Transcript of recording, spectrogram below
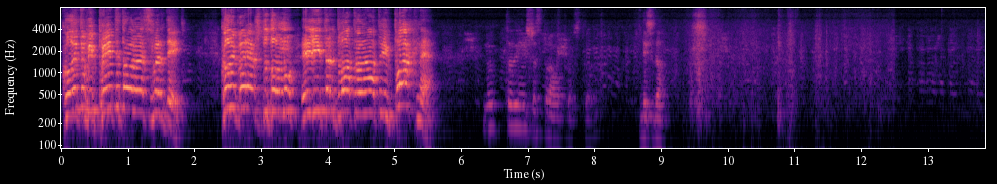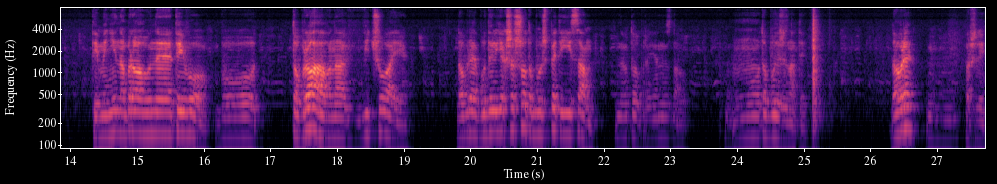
Коли тобі пити, то вона смердить. Коли береш додому літр два, то вона тобі пахне. Ну, це інша справа просто. Іди сюди. Ти мені на брагу не тейво, бо то брага вона відчуває. Добре, буде, якщо що, то будеш пити її сам. Ну добре, я не знав. Ну, то будеш знати. Добре? Угу. Пошли.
